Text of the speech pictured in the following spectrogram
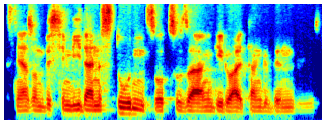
sind ja so ein bisschen wie deine Students sozusagen, die du halt dann gewinnen siehst.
